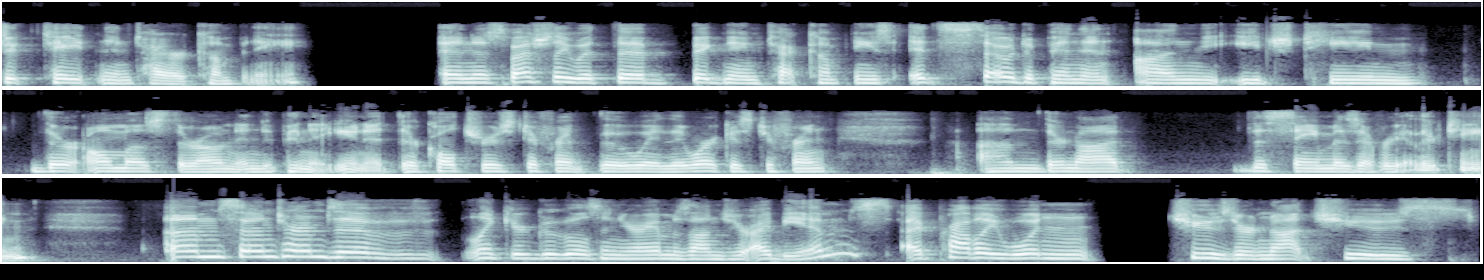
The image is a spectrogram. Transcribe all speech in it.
dictate an entire company. And especially with the big name tech companies, it's so dependent on each team. They're almost their own independent unit. Their culture is different. The way they work is different. Um, they're not the same as every other team. Um, so in terms of like your Googles and your Amazons, your IBMs, I probably wouldn't choose or not choose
